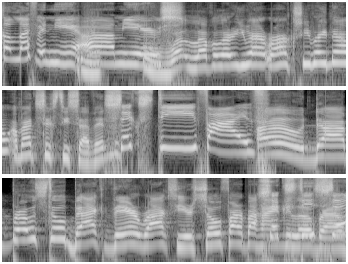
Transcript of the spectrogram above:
Minus like 11 year, um, years. What level are you at, Roxy, right now? I'm at 67. 65. Oh, nah, bro's still back there, Roxy. You're so far behind me, little bro.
